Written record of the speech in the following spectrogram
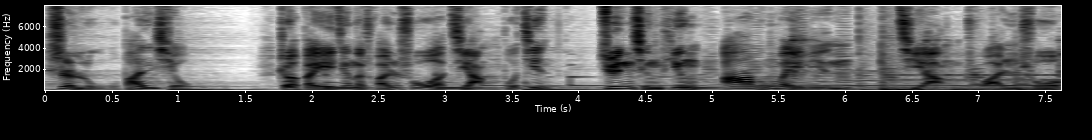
是鲁班修。这北京的传说讲不尽，君请听阿龙为您讲传说。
